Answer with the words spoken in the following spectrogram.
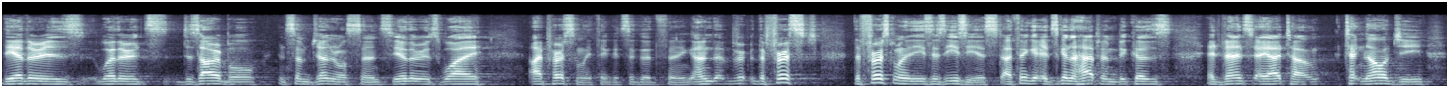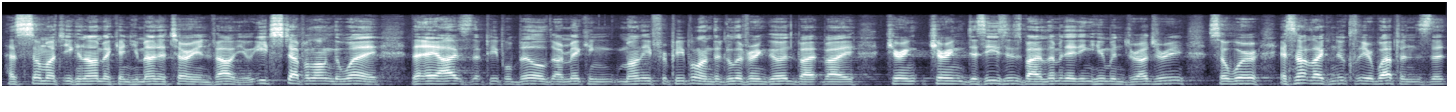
The other is whether it's desirable in some general sense. The other is why I personally think it's a good thing. And the, the first the first one of these is easiest. I think it's going to happen because advanced AI technology has so much economic and humanitarian value. Each step along the way, the AIs that people build are making money for people and they're delivering good by, by curing, curing diseases, by eliminating human drudgery. So we're, it's not like nuclear weapons that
